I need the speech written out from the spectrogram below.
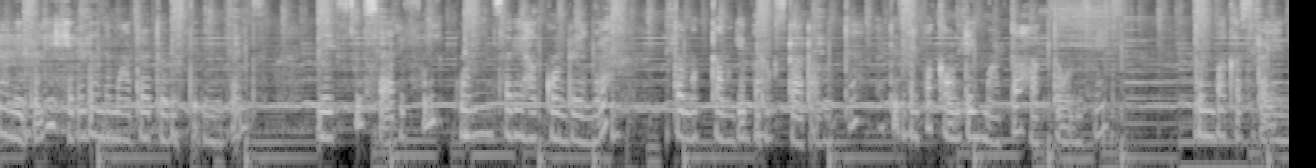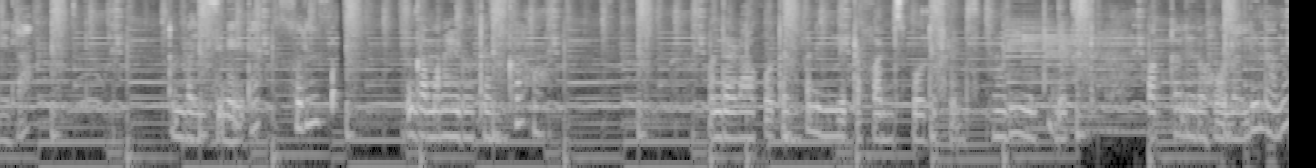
ನಾನು ಇದರಲ್ಲಿ ಎರಡನ್ನು ಮಾತ್ರ ತೋರಿಸ್ತಿದ್ದೀನಿ ಫ್ರೆಂಡ್ಸ್ ನೆಕ್ಸ್ಟು ಸ್ಯಾರಿ ಫುಲ್ ಒಂದು ಸರಿ ಹಾಕ್ಕೊಂಡ್ರಿ ಅಂದರೆ ತಮಗೆ ತಮಗೆ ಬರೋಕ್ಕೆ ಸ್ಟಾರ್ಟ್ ಆಗುತ್ತೆ. ಬಟ್ ಸ್ವಲ್ಪ ಕೌಂಟಿಂಗ್ ಮಾಡ್ತಾ ಹಾಕ್ತಾ ಹೋಗಿ ಫ್ರೆಂಡ್ಸ್ ತುಂಬ ಕಷ್ಟ ಏನಿಲ್ಲ. ತುಂಬ ಈಸಿನೇ ಇದೆ. ಸ್ವಲ್ಪ ಗಮನ ಇಡೋ ತನಕ ಒಂದೆರಡು ಹಾಕೋ ತನಕ ನಿಮಗೆ ಟಫ್ ಅನ್ನಿಸ್ಬೋದು ಫ್ರೆಂಡ್ಸ್ ನೋಡಿ ನೆಕ್ಸ್ಟ್ ಪಕ್ಕದಲ್ಲಿರೋ ಹೋಲಲ್ಲಿ ನಾನು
